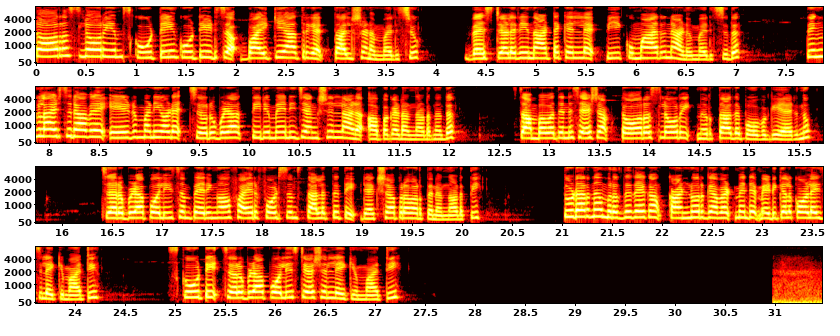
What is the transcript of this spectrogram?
Taurus ലോറിയും സ്കൂട്ടിയും കൂട്ടിയിടിച്ച bike യാത്രികൻ തൽക്ഷണം മരിച്ചു. വെസ്റ്റളരി നാട്ടക്കലിലെ പി. കുമാരനാണ് മരിച്ചത്. തിങ്കളാഴ്ച രാവിലെ ഏഴ് മണിയോടെ ചെറുപുഴ തിരുമേനി ജംഗ്ഷനിലാണ് അപകടം നടന്നത്. സംഭവത്തിന് ശേഷം ടോറസ് ലോറി നിർത്താതെ പോവുകയായിരുന്നു. ചെറുപുഴ പോലീസും പെരിങ്ങോ ഫയർഫോഴ്സും സ്ഥലത്തെത്തി രക്ഷാപ്രവർത്തനം നടത്തി. തുടർന്ന് മൃതദേഹം കണ്ണൂർ ഗവൺമെന്റ് മെഡിക്കൽ കോളേജിലേക്ക് മാറ്റി. സ്കൂട്ടി ചെറുപുഴ പോലീസ് സ്റ്റേഷനിലേക്കും മാറ്റി.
